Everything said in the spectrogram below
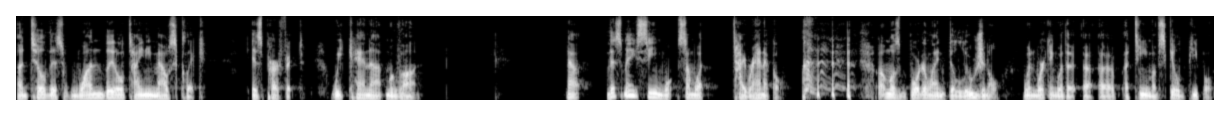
Until this one little tiny mouse click is perfect, we cannot move on. Now, this may seem somewhat tyrannical, almost borderline delusional when working with a, a, a, team of skilled people.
